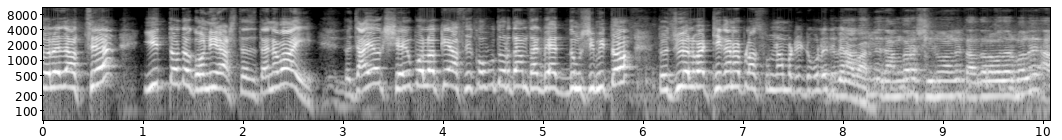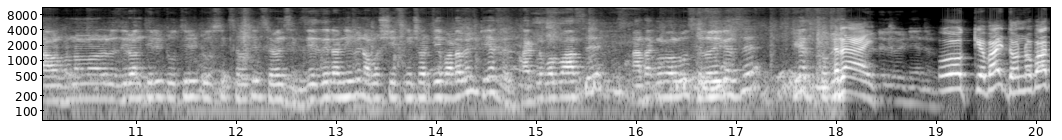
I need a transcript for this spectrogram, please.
চলে যাচ্ছে ঈদ তত গনিয়ে আসতেছে তাই না ভাই? তো যাই হোক সেই উপলক্ষে আজকে কবুতর দাম থাকবে একদম সীমিত। তো জুয়েল ভাই ঠিকানা প্লাস ফোন নাম্বারটা একটু বলে দিবেন আবার। তালতলা বাজার বলে আর আমার ফোন নাম্বার হলো zero three two three two six seven six seven six যে যেটা নেবেন অবশ্যই স্ক্রিনশট দিয়ে পাঠাবেন ঠিক আছে? থাকলে বলব আছে না থাকলে বলব সেল হয়ে গেছে ঠিক আছে? Right. ডেলিভারি নিয়ে নেবেন। ওকে ভাই ধন্যবাদ।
